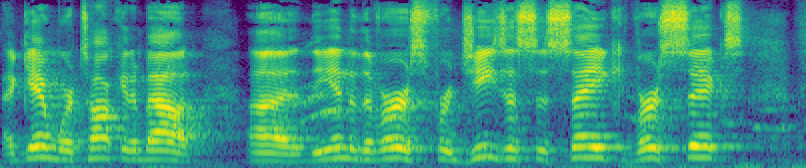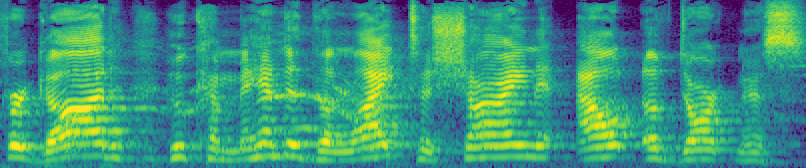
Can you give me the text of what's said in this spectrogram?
again we're talking about uh, the end of the verse for Jesus' sake verse 6 for God who commanded the light to shine out of darkness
